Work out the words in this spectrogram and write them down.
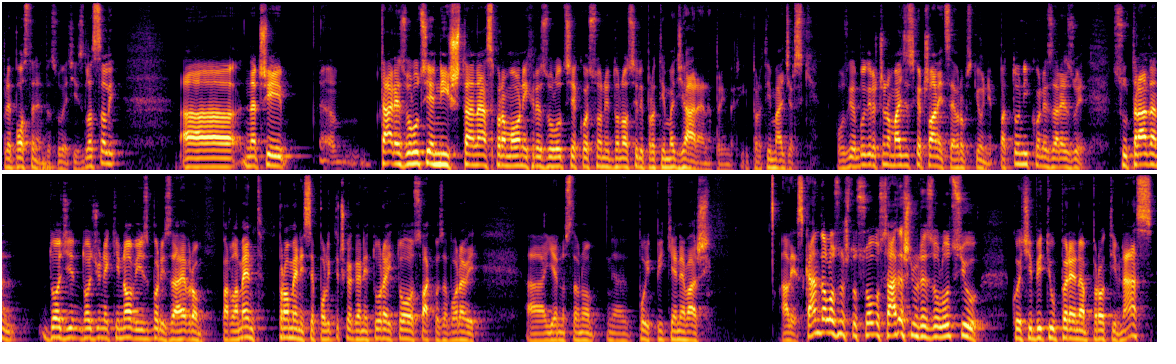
Prepostavljam da su već izglasali. A, znači, e, ta rezolucija je ništa naspramo onih rezolucija koje su oni donosili protiv Mađara, na primjer, i protiv Mađarske. Uzgled budi rečeno Mađarska članica Evropske unije, pa to niko ne zarezuje. Sutradan dođi, dođu neki novi izbori za Europarlament, promeni se politička garnitura i to svako zaboravi, a, jednostavno a, puj pike ne važi. Ali je skandalozno što su ovu sadašnju rezoluciju koja će biti uperena protiv nas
